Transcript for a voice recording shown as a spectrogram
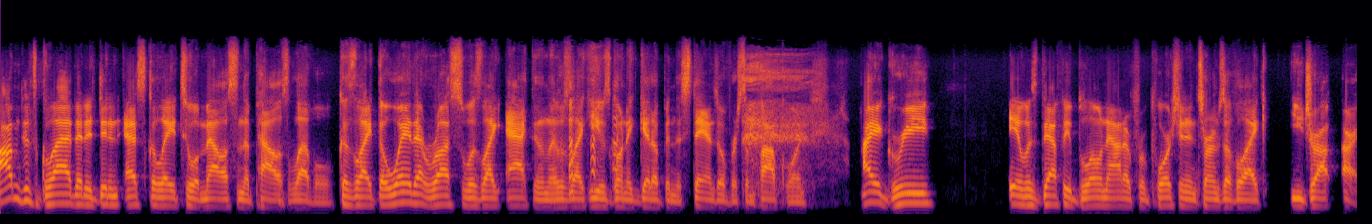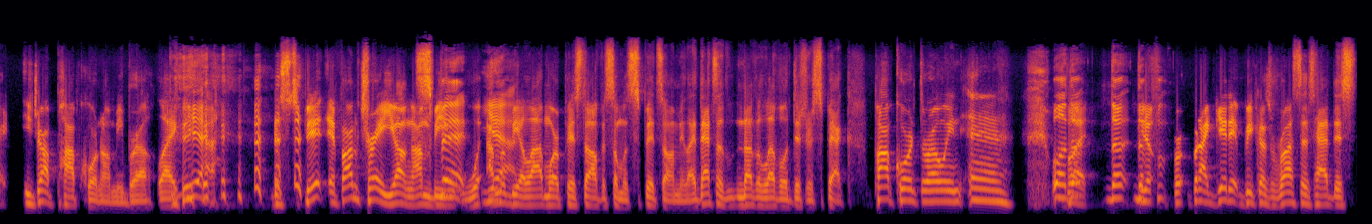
I'm just glad that it didn't escalate to a Malice in the Palace level because, like, the way that Russ was like acting, it was like he was going to get up in the stands over some popcorn. I agree. It was definitely blown out of proportion in terms of like you drop. All right, you drop popcorn on me, bro. Like Yeah. the spit. If I'm Trey Young, I'm be Spit, I'm yeah. gonna be a lot more pissed off if someone spits on me. Like that's another level of disrespect. Popcorn throwing, eh. Well, But, the the, the You know, f- but I get it because Russ has had this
